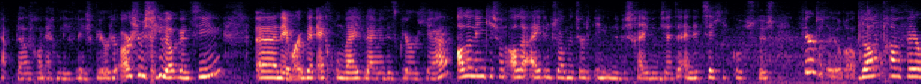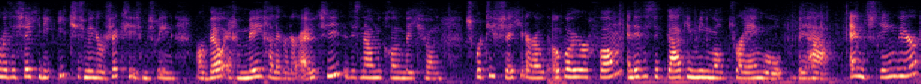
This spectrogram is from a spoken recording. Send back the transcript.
ja, blauw is gewoon echt mijn lievelingskleur. Zoals je misschien wel kunt zien. Uh, nee, maar ik ben echt onwijs blij met dit kleurtje. Alle linkjes van alle items zal ik natuurlijk in de beschrijving zetten. En dit setje kost dus 40 euro. Dan gaan we verder met een setje die ietsjes minder sexy is misschien. Maar wel echt mega lekker eruit ziet. Het is namelijk gewoon een beetje zo'n sportief setje. Daar hou ik ook wel heel erg van. En dit is de Kaki Minimal Triangle BH en string weer.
